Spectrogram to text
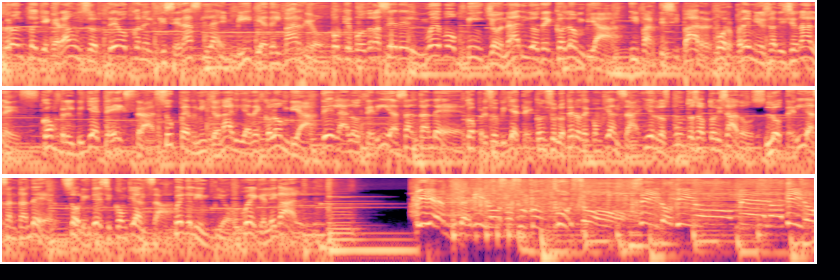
Pronto llegará un sorteo con el que serás la envidia del barrio, porque podrás ser el nuevo millonario de Colombia y participar por premios adicionales. Compre el billete extra Supermillonaria de Colombia de la Lotería Santander. Compre su billete con su lotero de confianza y en los puntos autorizados. Lotería Santander, solidez y confianza. Juegue limpio, juegue legal. Bienvenidos a su concurso. Si lo tiro, me lo tiro.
